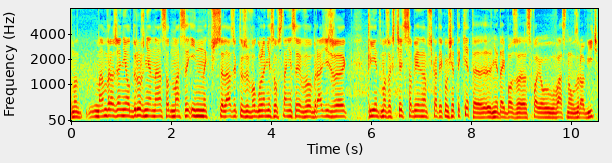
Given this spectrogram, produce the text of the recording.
no, mam wrażenie, odróżnia nas od masy innych pszczelarzy, którzy w ogóle nie są w stanie sobie wyobrazić, że klient może chcieć sobie na przykład jakąś etykietę, nie daj Boże, swoją własną zrobić.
